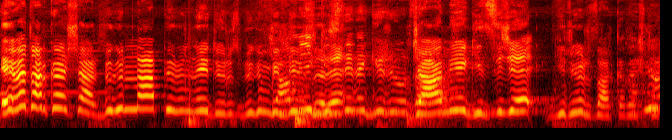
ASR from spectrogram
Evet arkadaşlar bugün ne yapıyoruz ne ediyoruz? Bugün bildiğiniz üzere gizli de giriyoruz. camiye gizlice giriyoruz arkadaşlar.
